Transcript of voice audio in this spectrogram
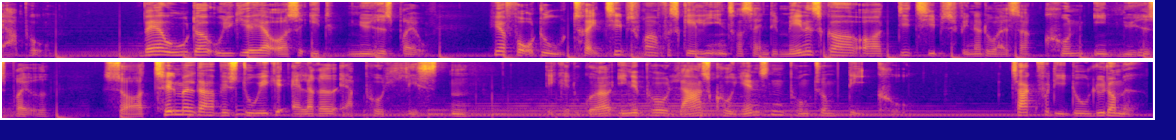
er på. Hver uge der udgiver jeg også et nyhedsbrev. Her får du tre tips fra forskellige interessante mennesker, og de tips finder du altså kun i nyhedsbrevet. Så tilmeld dig, hvis du ikke allerede er på listen. Det kan du gøre inde på larskjensen.dk. Tak fordi du lytter med.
